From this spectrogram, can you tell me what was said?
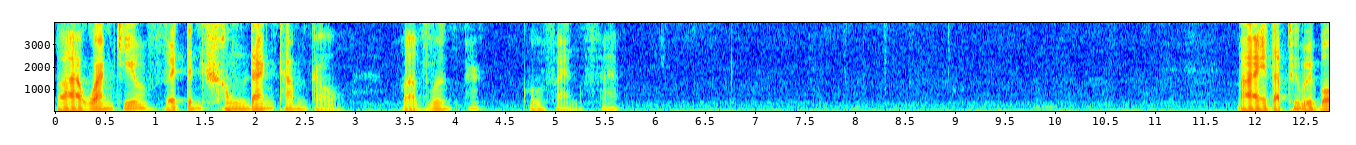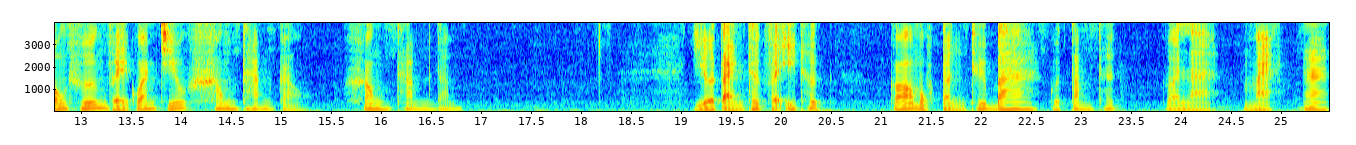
và quán chiếu về tính không đáng tham cầu và vướng mắc của vạn pháp. Bài tập thứ 14 hướng về quán chiếu không tham cầu, không tham đắm. Giữa tàn thức và ý thức có một tầng thứ ba của tâm thức gọi là mạt na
